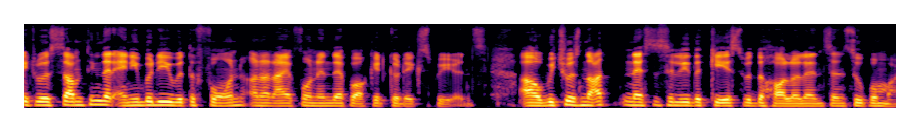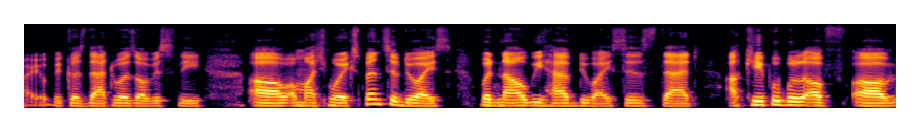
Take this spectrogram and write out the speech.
it was something that anybody with a phone on an iPhone in their pocket could experience, uh, which was not necessarily the case with the HoloLens and Super Mario, because that was obviously uh, a much more expensive device. But now we have devices that are capable of uh,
